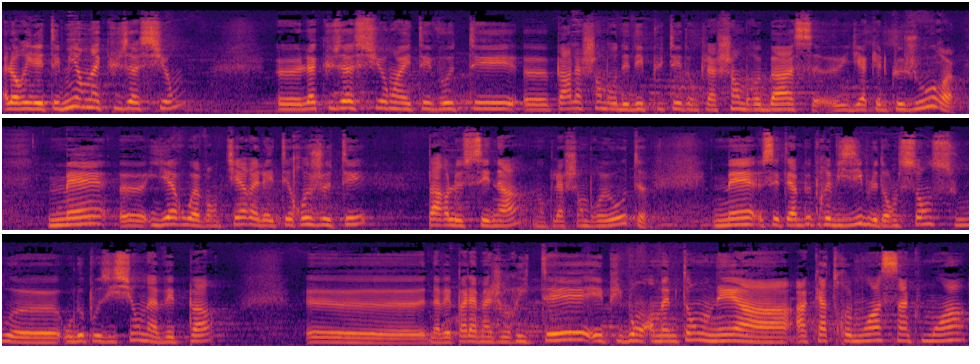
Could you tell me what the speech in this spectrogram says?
Alors il a été mis en accusation. Euh, l'accusation a été votée par la Chambre des députés, donc la Chambre basse, il y a quelques jours. Mais hier ou avant-hier, elle a été rejetée par le Sénat, donc la Chambre haute, mais c'était un peu prévisible dans le sens où, euh, l'opposition n'avait pas, euh, n'avait pas la majorité. Et puis bon, en même temps, on est à, à 4 mois, 5 mois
